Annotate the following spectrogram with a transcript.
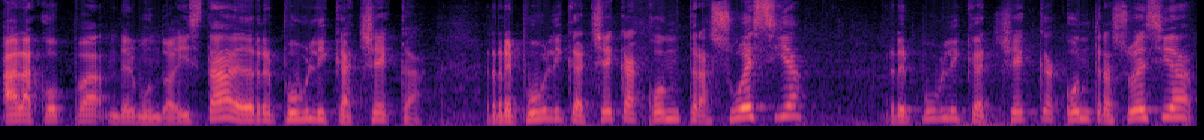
a la Copa del Mundo. Ahí está, es República Checa. República Checa contra Suecia. República Checa contra Suecia.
